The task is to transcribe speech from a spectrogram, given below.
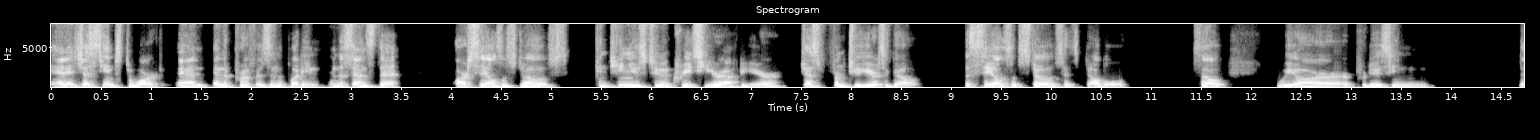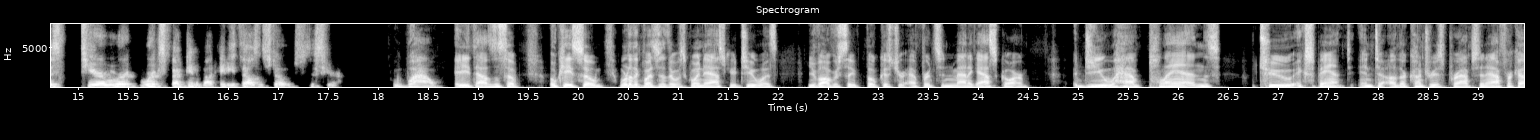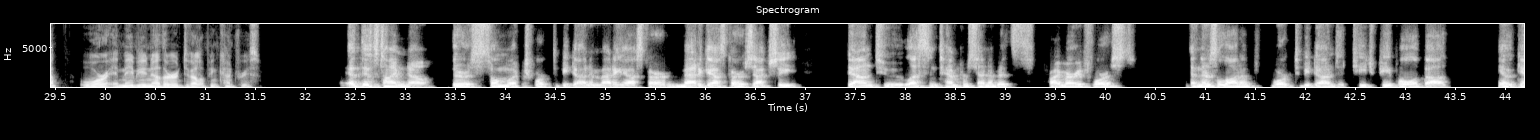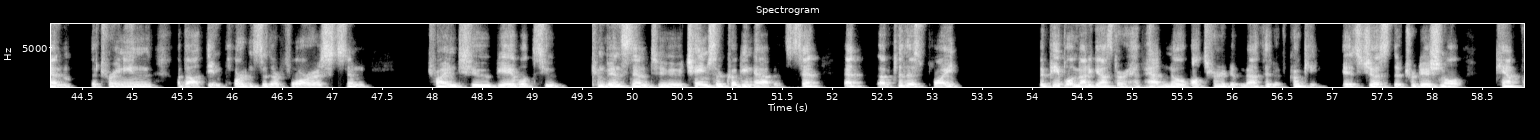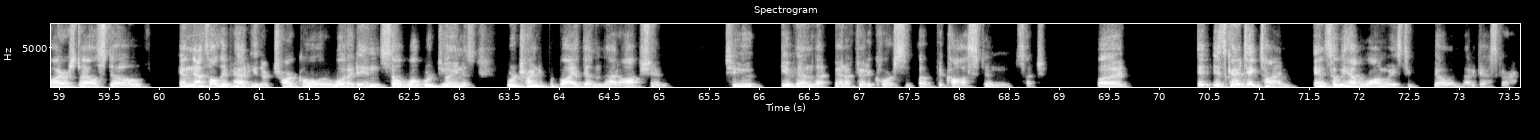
and it just seems to work and and the proof is in the pudding in the sense that our sales of stoves continues to increase year after year just from 2 years ago the sales of stoves has doubled so we are producing this year we're, we're expecting about 80,000 stoves this year wow 80,000 So, okay so one of the questions i was going to ask you too was You've obviously focused your efforts in Madagascar. Do you have plans to expand into other countries, perhaps in Africa or maybe in other developing countries? At this time, no. There is so much work to be done in Madagascar. Madagascar is actually down to less than 10% of its primary forest. And there's a lot of work to be done to teach people about, you know, again, the training about the importance of their forests and trying to be able to convince them to change their cooking habits, set at, up to this point, the people of Madagascar have had no alternative method of cooking. It's just the traditional campfire style stove. And that's all they've had, either charcoal or wood. And so what we're doing is we're trying to provide them that option to give them that benefit, of course, of the cost and such. But it, it's going to take time. And so we have a long ways to go in Madagascar.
